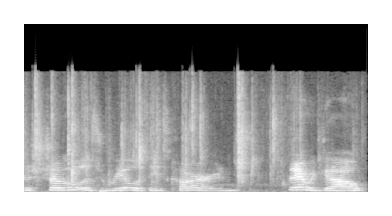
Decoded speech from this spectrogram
The struggle is real with these cards. There we go.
